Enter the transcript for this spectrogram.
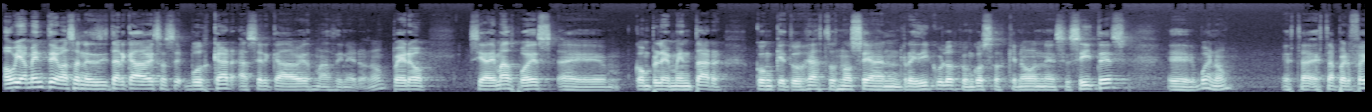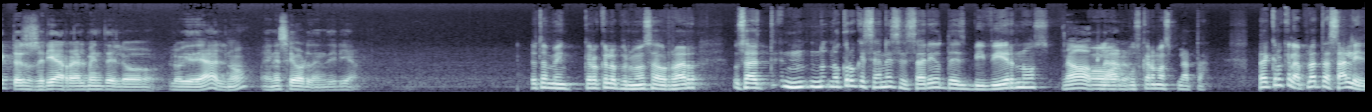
obviamente vas a necesitar cada vez hacer, buscar hacer cada vez más dinero, ¿no? Pero si además puedes eh, complementar con que tus gastos no sean ridículos, con cosas que no necesites, eh, bueno, está, está perfecto. Eso sería realmente lo, lo, ideal, ¿no? En ese orden, diría. Yo también creo que lo primero es ahorrar. O sea, no, no creo que sea necesario desvivirnos no, o claro. buscar más plata. O sea, creo que la plata sale.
